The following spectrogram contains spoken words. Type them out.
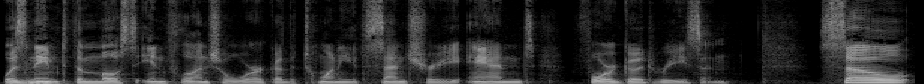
was mm-hmm. named the most influential work of the 20th century and for good reason. So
